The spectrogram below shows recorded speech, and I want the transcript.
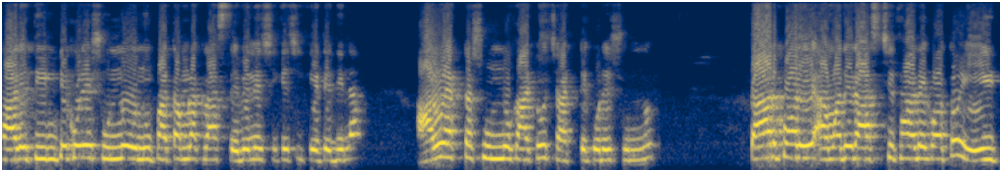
তাহলে তিনটে করে শূন্য অনুপাত আমরা ক্লাস সেভেনে শিখেছি, কেটে দিলাম। আরও একটা শূন্য কাটো, চারটে করে শূন্য। তারপরে আমাদের আসছে তাহলে কত? Eight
